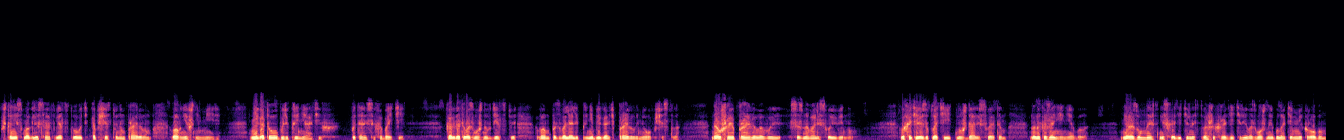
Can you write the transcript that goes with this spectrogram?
что не смогли соответствовать общественным правилам во внешнем мире, не готовы были принять их, пытались их обойти – когда-то, возможно, в детстве вам позволяли пренебрегать правилами общества. Нарушая правила, вы сознавали свою вину. Вы хотели заплатить, нуждались в этом, но наказания не было. Неразумная снисходительность ваших родителей, возможно, и была тем микробом,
